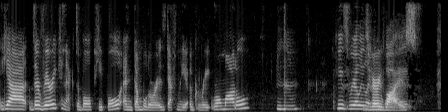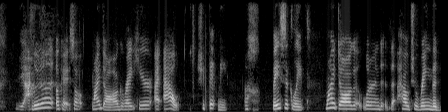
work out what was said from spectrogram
yeah, they're very connectable people, and Dumbledore is definitely a great role model. hmm he's really He's like very wise. Yeah. Luna, okay, so my dog right here, I ow, she bit me. Ugh. Basically, my dog learned how to ring the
